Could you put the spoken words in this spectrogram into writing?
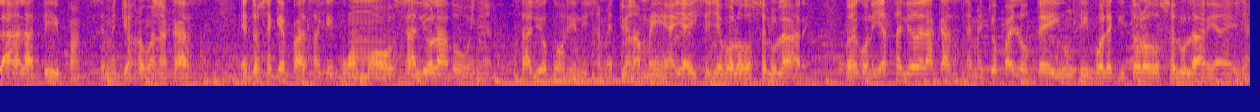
La, la tipa se metió a robar en la casa. Entonces, ¿qué pasa? Que como salió la doña, salió corriendo y se metió en la mía y ahí se llevó los dos celulares. Entonces, cuando ella salió de la casa, se metió para el hotel y un tipo le quitó los dos celulares a ella.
